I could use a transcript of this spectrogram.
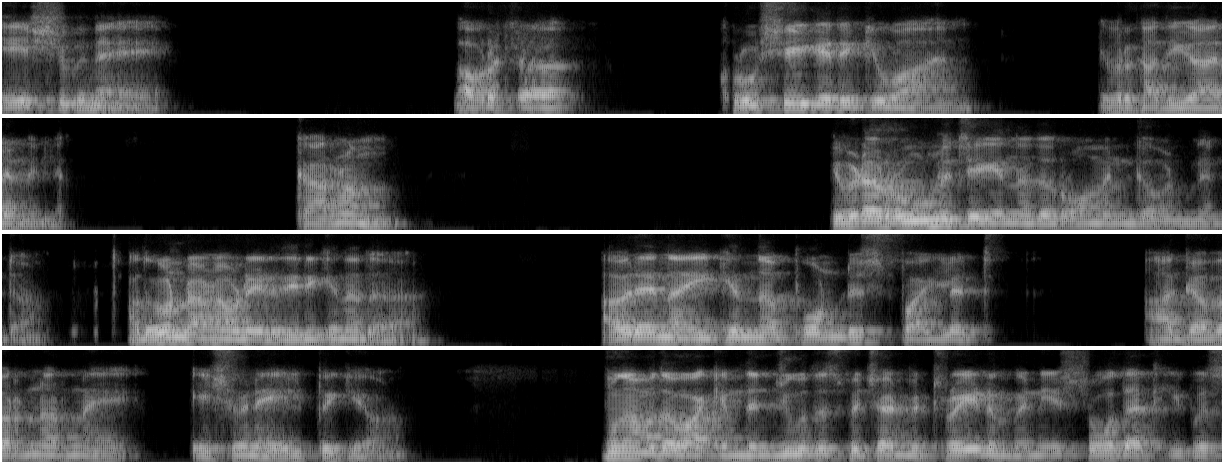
യേശുവിനെ അവർക്ക് ക്രൂശീകരിക്കുവാൻ ഇവർക്ക് അധികാരമില്ല. കാരണം ഇവിടെ റൂൾ ചെയ്യുന്നത് റോമൻ ഗവൺമെന്റ് ആണ്. അതുകൊണ്ടാണ് അവിടെ എഴുതിയിരിക്കുന്നത് അവരെ നയിക്കുന്ന പോണ്ടിസ് പൈലറ്റ് ആ ഗവർണറിനെ യേശുവിനെ ഏൽപ്പിക്കുകയാണ്. മൂന്നാമത്തെ വാക്യം then Judas which had him when he saw that he was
